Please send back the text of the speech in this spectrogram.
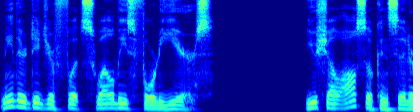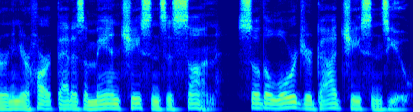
neither did your foot swell these forty years you shall also consider in your heart that as a man chastens his son, so the Lord your God chastens you.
